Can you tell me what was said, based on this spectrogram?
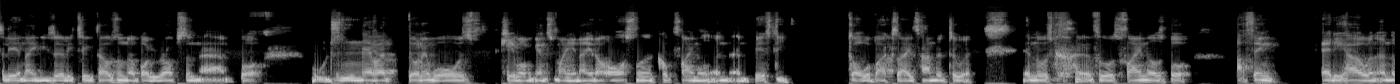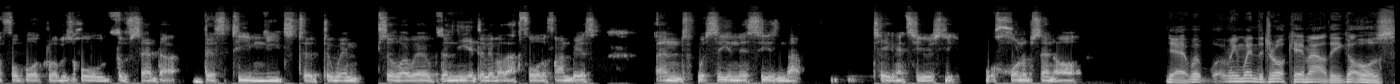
the late 90s, early 2000s, uh, Bobby Robson, uh, but we just never done it. We always came up against Man United or Arsenal in the cup final and, and basically got our backsides handed to it in those those finals. But I think Eddie Howe and, and, the football club as a whole have said that this team needs to, to win silverware. They need to deliver that for the fan base. And we're seeing this season that taking it seriously 100% are. Yeah, I mean, when the draw came out, you got us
